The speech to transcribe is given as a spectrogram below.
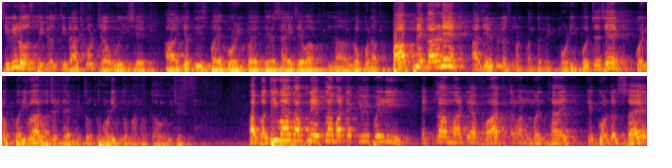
સિવિલ હોસ્પિટલથી રાજકોટ જવું હોય છે. આ યતીશભાઈ, ગોવિંદભાઈ દેસાઈ જેવા લોકોના પાપને કારણે આજે એમ્બ્યુલન્સ પણ પંદર મિનિટ મોડી પહોંચે છે. કોઈનો પરિવાર ઉજળી જાય, મિત્રો થોડીક તો માનવતા હોવી જોઈએ. આ બધી વાત આપને એટલા માટે કેવી પડી, એટલા માટે આ વાત કરવાનું મન થાય કે ગોંડલ શહેર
